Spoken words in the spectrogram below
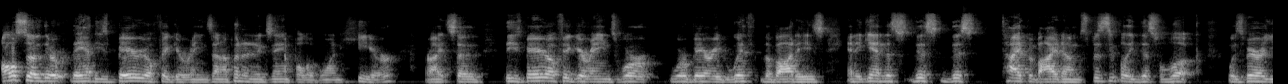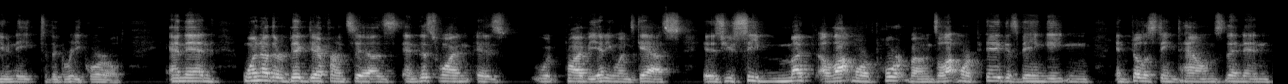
Also, they have these burial figurines, and I put an example of one here. Right. So these burial figurines were were buried with the bodies, and again, this this this type of item, specifically this look, was very unique to the Greek world. And then one other big difference is, and this one is would probably be anyone's guess, is you see much a lot more pork bones, a lot more pig is being eaten in Philistine towns than in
